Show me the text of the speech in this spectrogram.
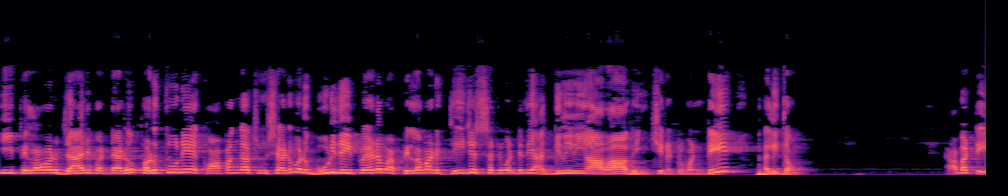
ఈ పిల్లవాడు జారి పడ్డాడు పడుతూనే కోపంగా చూశాడు వాడు బూడిదైపోయాడు. ఆ పిల్లవాడి తేజస్సు అటువంటిది అగ్నిని ఆరాధించినటువంటి ఫలితం. కాబట్టి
